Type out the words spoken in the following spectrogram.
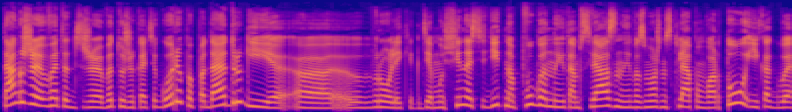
Также в, этот же, в эту же категорию попадают другие э, ролики, где мужчина сидит напуганный, там, связанный, возможно, с кляпом во рту и как бы э,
